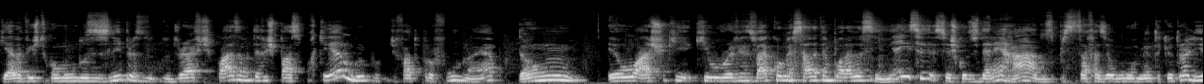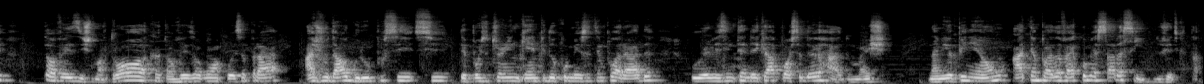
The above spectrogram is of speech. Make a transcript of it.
que era visto como um dos sleepers do, do, draft, quase não teve espaço, porque era um grupo de fato profundo na época. Então, eu acho que, que o Ravens vai começar a temporada assim. E aí, se, se as coisas derem errado, se precisar fazer algum movimento aqui outro ali, talvez exista uma troca, talvez alguma coisa para ajudar o grupo se, se depois do training camp do começo da temporada o Ravens entender que a aposta deu errado. Mas, na minha opinião, a temporada vai começar assim, do jeito que tá.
